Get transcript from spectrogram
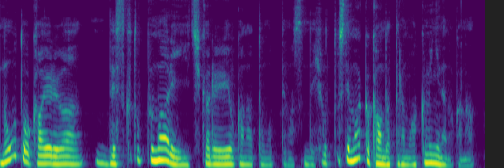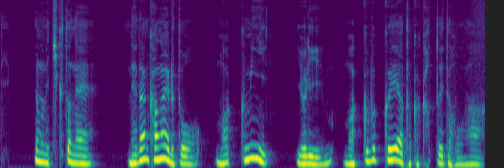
ー、ノートを買うよりはデスクトップ周りに力入れようかなと思ってますんで、ひょっとして Mac 買うんだったら Mac mini なのかなっていう。でもね、聞くとね、値段考えると Mac mini より MacBook Air とか買っといた方が、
